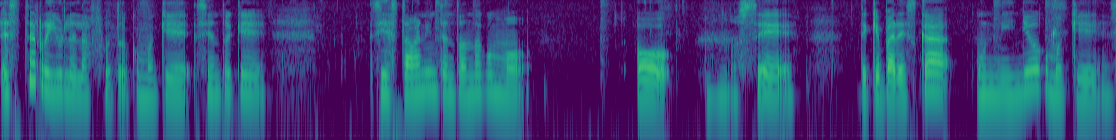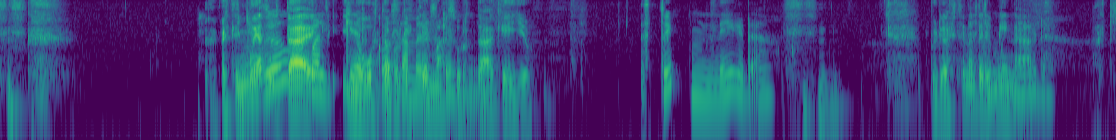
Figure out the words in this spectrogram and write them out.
Es terrible la foto, como que siento que si estaban intentando como, o no sé, de que parezca un niño, como que Estoy muy asustada y- me gusta porque estoy más asustada que yo. Estoy negra. Pero este no Estoy termina aquí.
